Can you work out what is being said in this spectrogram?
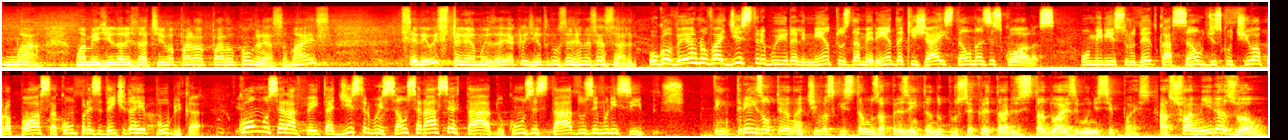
uma, uma medida legislativa para, para o Congresso. Mas seria o extremo, isso aí acredito que não seja necessário. O governo vai distribuir alimentos da merenda que já estão nas escolas. O ministro da Educação discutiu a proposta com o presidente da República. Como será feita a distribuição será acertado com os estados e municípios. Tem três alternativas que estamos apresentando para os secretários estaduais e municipais. As famílias vão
